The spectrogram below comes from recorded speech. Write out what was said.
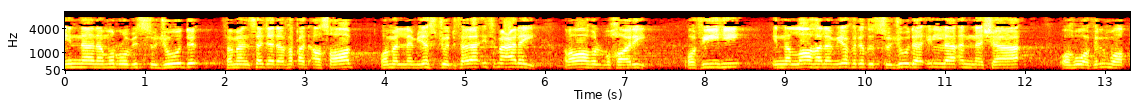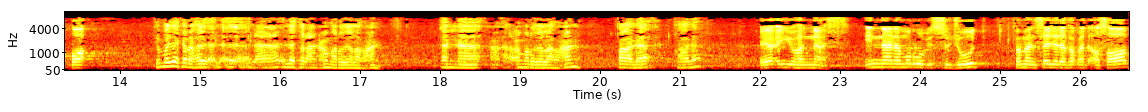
إنا نمر بالسجود فمن سجد فقد أصاب ومن لم يسجد فلا إثم عليه. رواه البخاري. وفيه إن الله لم يفرض السجود إلا أن نشاء وهو في الموطأ. ثم ذكر الأثر عن عمر رضي الله عنه أن عمر رضي الله عنه قال قال يا أيها الناس إنا نمر بالسجود فمن سجد فقد أصاب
